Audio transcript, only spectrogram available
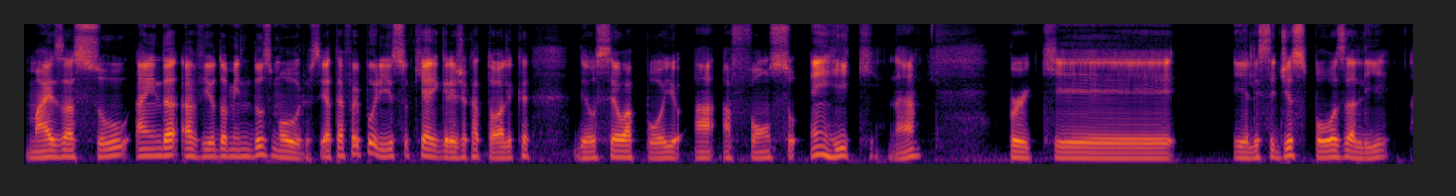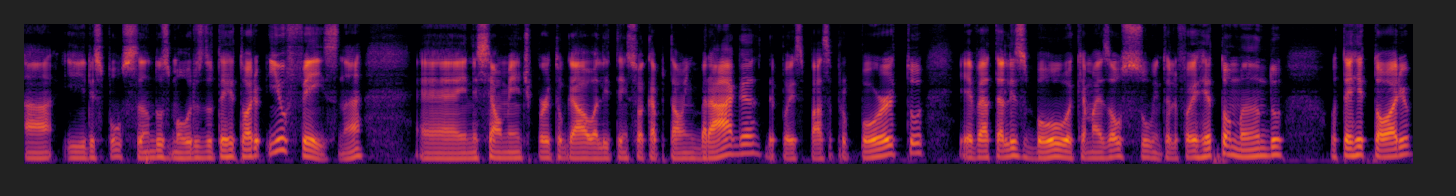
mas a sul ainda havia o domínio dos mouros, e até foi por isso que a Igreja Católica deu seu apoio a Afonso Henrique, né? Porque ele se dispôs ali a ir expulsando os mouros do território e o fez, né? É, inicialmente Portugal ali tem sua capital em Braga, depois passa para o Porto e aí vai até Lisboa, que é mais ao sul. Então ele foi retomando o território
